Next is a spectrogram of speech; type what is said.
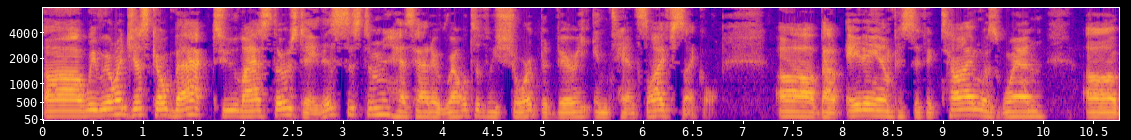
Uh, we really just go back to last Thursday. This system has had a relatively short but very intense life cycle. Uh, about 8 a.m. Pacific time was when uh,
